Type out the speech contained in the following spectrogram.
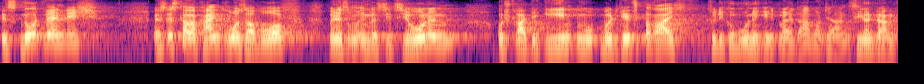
ist notwendig. Es ist aber kein großer Wurf, wenn es um Investitionen und Strategien im Mobilitätsbereich für die Kommunen geht. Meine Damen und Herren. Vielen Dank.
